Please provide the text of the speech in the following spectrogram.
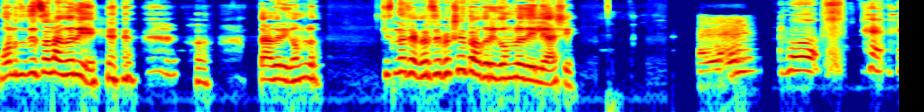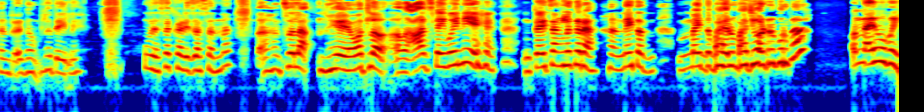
म्हणत होते चला घरी. त्या घरी गमलं? किसनाच्या घरच्यापेक्षा त्या घरी गमलं दिले अशी हो. गमलं दिले उद्या सकाळीच असेल ना? चला हे म्हटलं आज काही वही नाही काही चांगलं करा. नाही तर नाही तर बाहेरून भाजी ऑर्डर करू का? नाही हो बाई.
